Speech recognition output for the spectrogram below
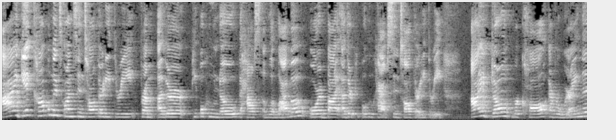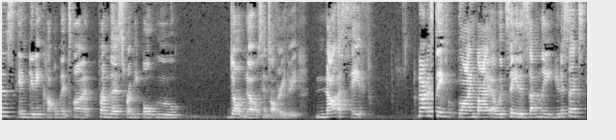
I get compliments on Santal 33 from other people who know the house of Le Labo or by other people who have Santal 33. I don't recall ever wearing this and getting compliments on from this from people who don't know Santal 33. Not a safe, not a safe blind buy. I would say it is definitely unisex.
